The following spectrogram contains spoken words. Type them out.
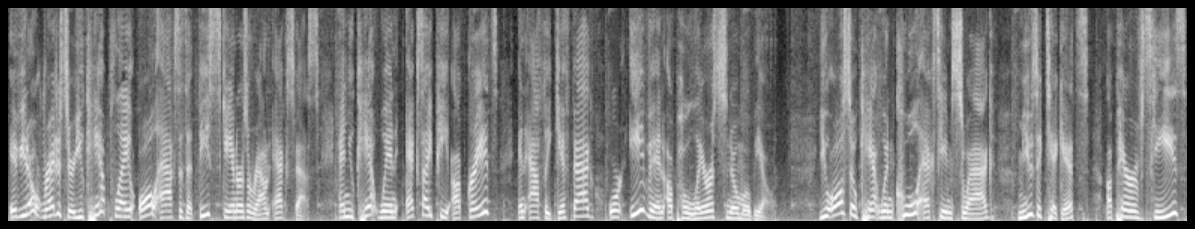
If you don't register, you can't play all access at these scanners around XFest. And you can't win XIP upgrades, an athlete gift bag, or even a Polaris snowmobile. You also can't win cool X Games swag, music tickets, a pair of skis,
